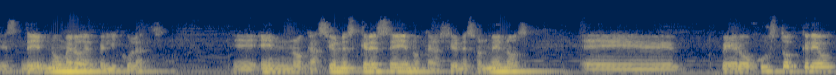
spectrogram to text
Este número de películas. Eh, en ocasiones crece, en ocasiones son menos. Eh, pero justo creo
